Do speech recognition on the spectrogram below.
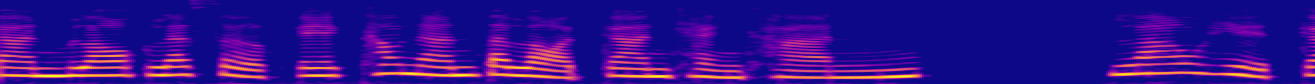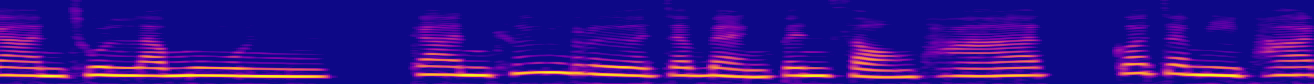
การบล็อกและเสิร์ฟเอ็กเท่านั้นตลอดการแข่งขัน เล่าเหตุการณ์ชุนลมุน การขึ้นเรือจะแบ่งเป็นสองพาร์ท ก็จะมีพาร์ท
